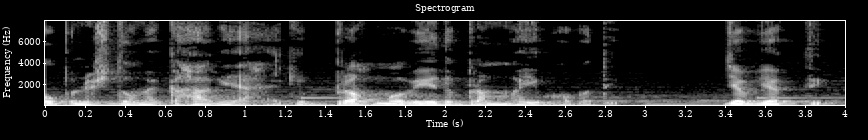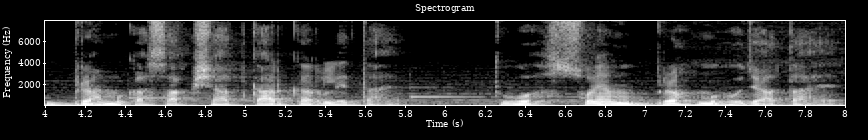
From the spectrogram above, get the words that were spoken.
उपनिषदों में कहा गया है कि ब्रह्म वेद ब्रह्म ही भवती। जब व्यक्ति ब्रह्म का साक्षात्कार कर लेता है तो वह स्वयं ब्रह्म हो जाता है।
